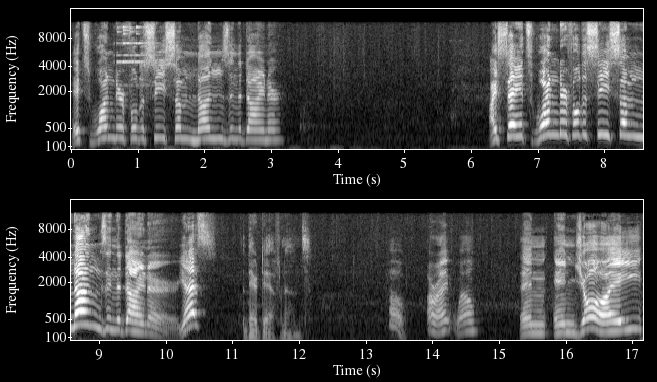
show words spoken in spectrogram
It's wonderful to see some nuns in the diner. I say it's wonderful to see some nuns in the diner, yes? They're deaf nuns. Oh, all right, well, then enjoy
